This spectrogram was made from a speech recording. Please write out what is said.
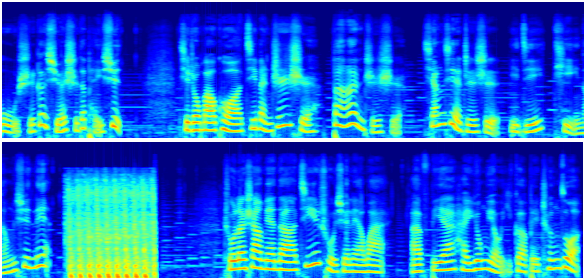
五十个学时的培训，其中包括基本知识、办案知识、枪械知识以及体能训练。除了上面的基础训练外，FBI 还拥有一个被称作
